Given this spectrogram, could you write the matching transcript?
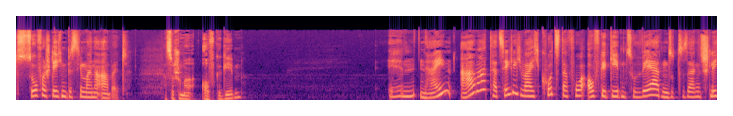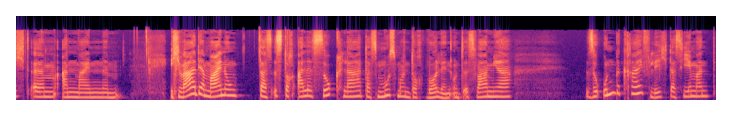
so verstehe ich ein bisschen meine Arbeit. Hast du schon mal aufgegeben? Ähm, nein, aber tatsächlich war ich kurz davor, aufgegeben zu werden, sozusagen schlicht ähm, an meinem ich war der Meinung, das ist doch alles so klar, das muss man doch wollen. Und es war mir so unbegreiflich, dass jemand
